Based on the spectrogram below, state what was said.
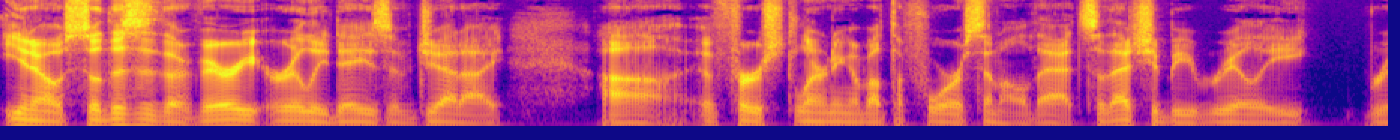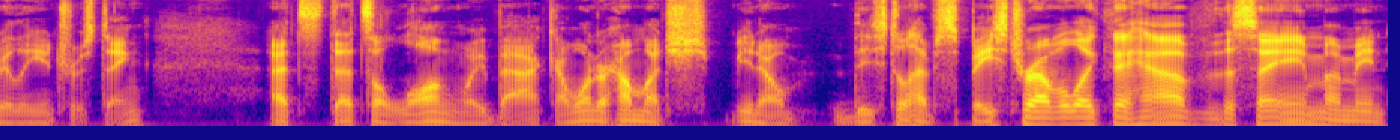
You know, so this is the very early days of Jedi, uh, first learning about the Force and all that. So that should be really, really interesting. That's that's a long way back. I wonder how much you know they still have space travel like they have the same. I mean,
